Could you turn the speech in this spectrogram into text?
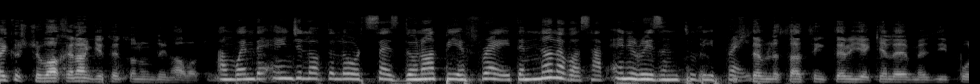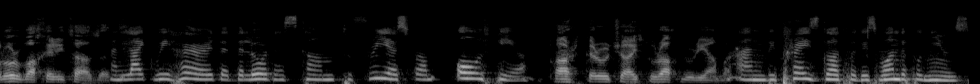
մեկս չվախենան, եթե ծնունդին հավատում։ And when the angel of the Lord says, Do not be afraid, then none of us have any reason to be afraid. Իստև լսածինք Տերը եկել է մեզի բոլոր վախերից ազատ։ And like we heard that the Lord has come to free us from all fear. Փառք Տերոջը այս ուրախ լուրի համար։ And we praise God for this wonderful news.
